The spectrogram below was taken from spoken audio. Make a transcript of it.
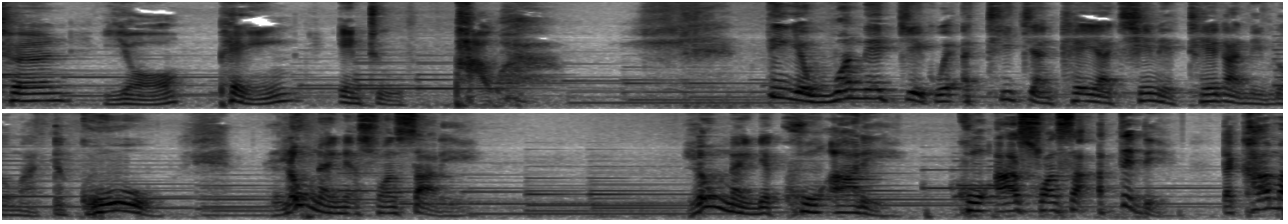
turn your pain into power တင်ရဲ့ဝမ်းနဲ့ကြေကွဲအထီးကျန်ခဲရချင်းတွေထဲကနေပြီးတော့မှတကိုးလုံနိုင်တဲ့အစွမ်းစတွေလုံနိုင်တဲ့ခွန်အားတွေခွန်အားစွမ်းစအစ်စ်တွေတခါမှ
